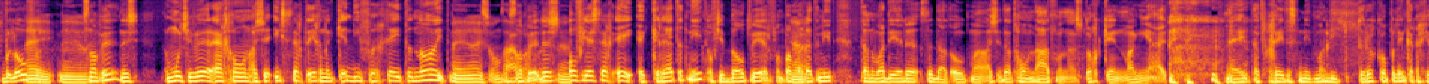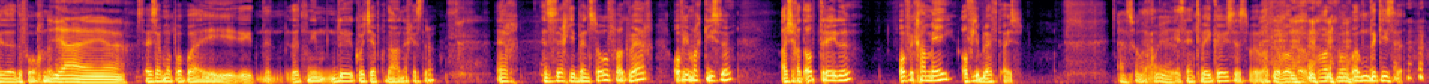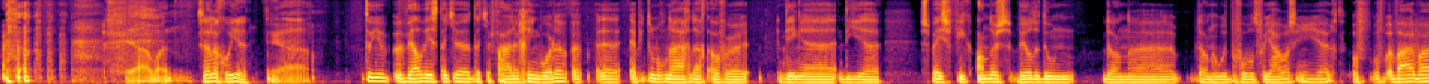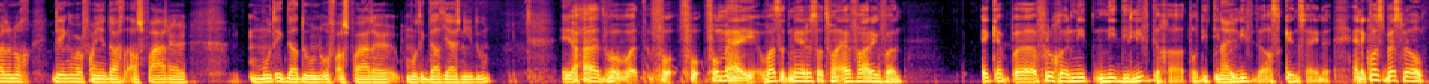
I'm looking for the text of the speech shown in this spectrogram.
beloven. nee, nee. Snap je? Dus dan moet je weer echt gewoon, als je iets zegt tegen een kind, die vergeet het nooit. Nee, nee, is onthouden. Snap je? Dus Ja. of je zegt, hé, hey, ik red het niet. Of je belt weer van papa Ja. red het niet. Dan waarderen ze dat ook. Maar als je dat gewoon laat van, dat is toch kind, maakt niet uit. nee, dat vergeten ze niet, man. Die terugkoppeling krijg je de, de volgende dag. Ja, ja. Zij zegt maar papa, hey, dat, dat is niet leuk wat je hebt gedaan hè, gisteren. Echt. En ze zegt, je bent zo vaak weg. Of je mag kiezen, als je gaat optreden, of ik ga mee, of je blijft thuis. Dat is wel een Ja, goeie. er zijn twee keuzes. Wat, wat, wat, wat, moet ik kiezen? ja, man. Dat is wel een goeie. Ja. Toen je wel wist dat je, dat je vader ging worden, eh, eh, heb je toen nog nagedacht over dingen die je specifiek anders wilde doen dan, eh, dan hoe het bijvoorbeeld voor jou was in je jeugd? Of, of waar, waren er nog dingen waarvan je dacht als vader moet ik dat doen of als vader moet ik dat juist niet doen? Ja, het wa- wat, voor, voor, voor mij was het meer een soort van ervaring van... Ik heb eh, vroeger niet, niet die liefde gehad, of die type Nee. liefde als kind zijnde. En ik was best wel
